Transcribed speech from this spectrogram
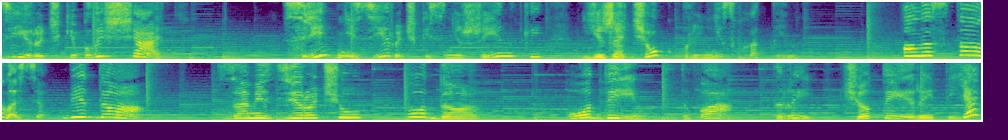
зірочки блищать. Срібні зірочки сніжинки їжачок приніс в хатинку. Але сталася біда. Замість зірочок вода. Один, два, три, чотири, п'ять.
